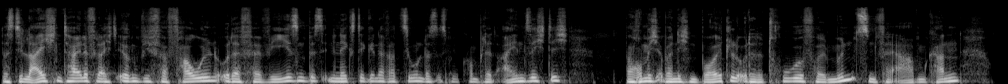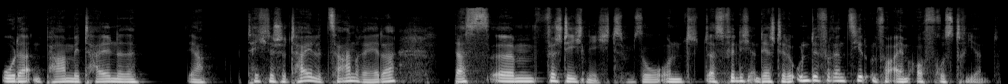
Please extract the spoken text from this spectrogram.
dass die Leichenteile vielleicht irgendwie verfaulen oder verwesen bis in die nächste Generation, das ist mir komplett einsichtig. Warum ich aber nicht einen Beutel oder eine Truhe voll Münzen vererben kann oder ein paar metallene, ja, technische Teile, Zahnräder, das ähm, verstehe ich nicht. So, und das finde ich an der Stelle undifferenziert und vor allem auch frustrierend.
